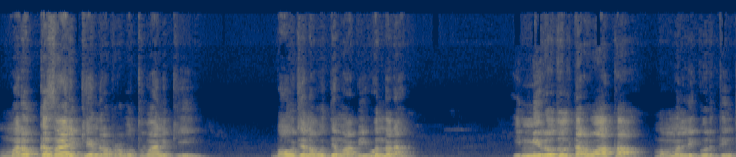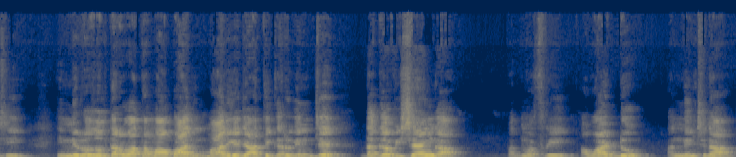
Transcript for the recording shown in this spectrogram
మరొక్కసారి కేంద్ర ప్రభుత్వానికి బహుజన ఉద్యమ అభివందన. ఇన్ని రోజుల తర్వాత మమ్మల్ని గుర్తించి ఇన్ని రోజుల తర్వాత మా బాది మాదిగ జాతి గర్వించే దగ్గ విషయంగా పద్మశ్రీ అవార్డు అందించిన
